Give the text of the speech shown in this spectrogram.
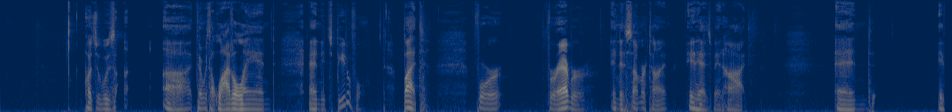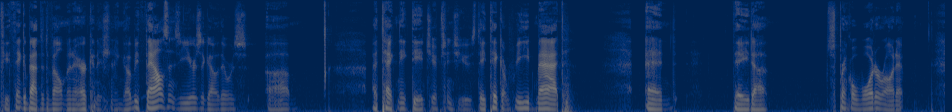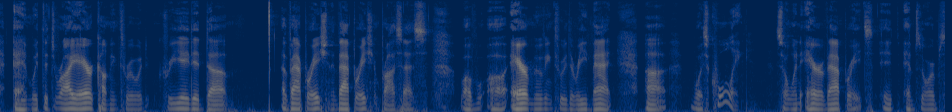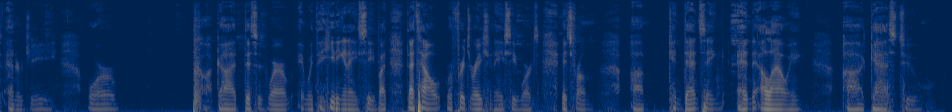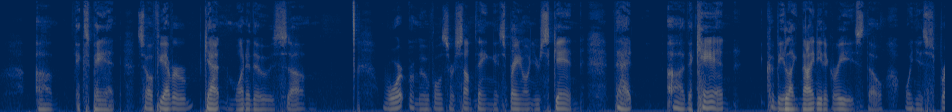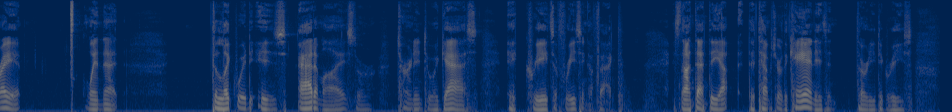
because it was uh, there was a lot of land, and it's beautiful. But for forever in the summertime, it has been hot, and if you think about the development of air conditioning, thousands of years ago there was. Uh, a technique the Egyptians used. They'd take a reed mat and they'd uh, sprinkle water on it, and with the dry air coming through, it created uh, evaporation. Evaporation process of uh, air moving through the reed mat uh, was cooling. So when air evaporates, it absorbs energy or oh God, this is where it, with the heating and AC, but that's how refrigeration AC works. It's from um, condensing and allowing uh, gas to um, expand. So if you ever get one of those um, wart removals or something sprayed on your skin, that uh, the can could be like 90 degrees. Though when you spray it, when that the liquid is atomized or turned into a gas, it creates a freezing effect. It's not that the uh, the temperature of the can isn't 30 degrees,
